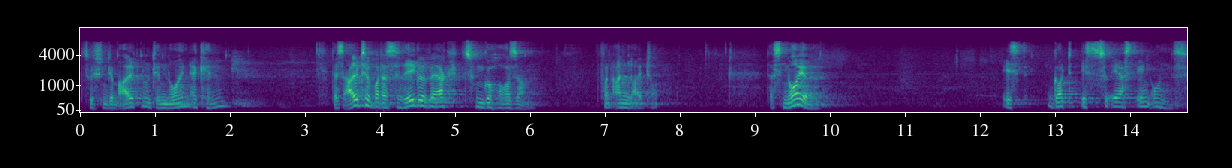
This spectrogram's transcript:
zwischen dem Alten und dem Neuen erkennen? Das Alte war das Regelwerk zum Gehorsam von Anleitung. Das Neue ist, Gott ist zuerst in uns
